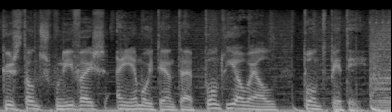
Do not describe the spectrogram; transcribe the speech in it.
que estão disponíveis em m80.iol.pt.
